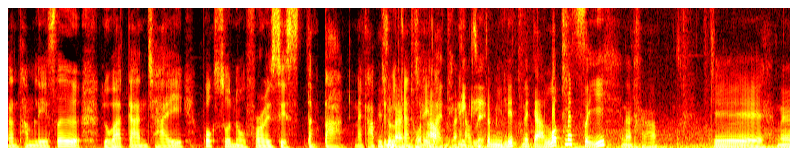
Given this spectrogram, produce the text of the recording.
การทำเลเซอร์ หรือว่าการใช้พวกโซโนฟอเรซิสต่างๆนะครับจะมีการใช้หลายเทคนิคเลยจะมีฤทธิ์ในการลดเม็ดสีนะครับโอเคเนะ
